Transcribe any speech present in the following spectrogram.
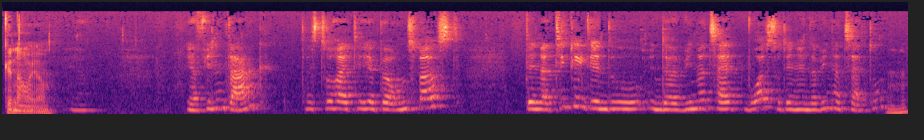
Genau, ja. ja. Ja, vielen Dank, dass du heute hier bei uns warst. Den Artikel, den du in der Wiener Zeitung, wo hast du den in der Wiener Zeitung? Mhm.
